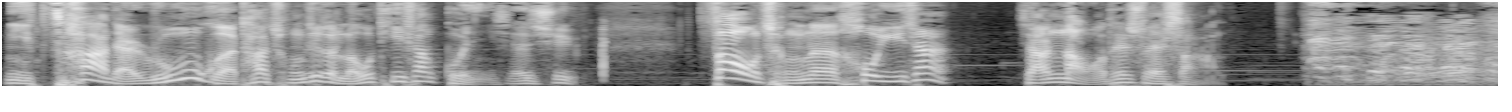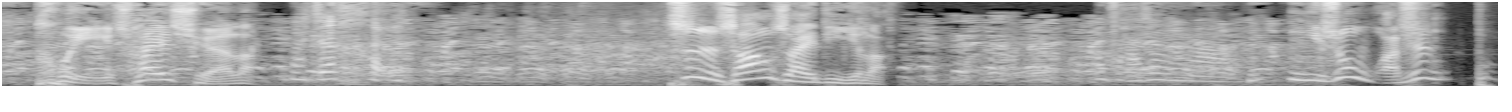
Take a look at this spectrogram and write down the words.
你差点，如果他从这个楼梯上滚下去，造成了后遗症，假如脑袋摔傻了，腿摔瘸了，我真狠，智商摔低了，那咋整啊？你说我是不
